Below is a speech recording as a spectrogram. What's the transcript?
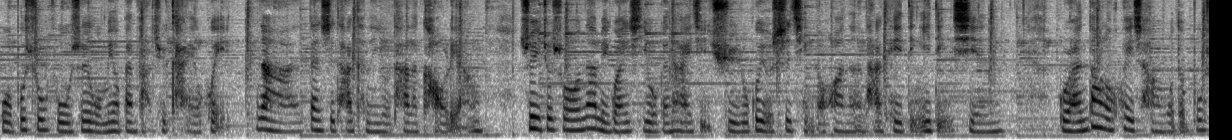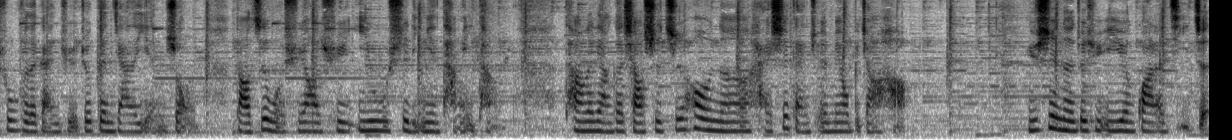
我不舒服，所以我没有办法去开会。那但是他可能有他的考量，所以就说那没关系，我跟他一起去。如果有事情的话呢，他可以顶一顶先。果然到了会场，我的不舒服的感觉就更加的严重，导致我需要去医务室里面躺一躺。躺了两个小时之后呢，还是感觉没有比较好，于是呢就去医院挂了急诊。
